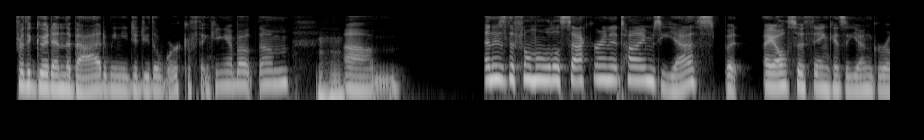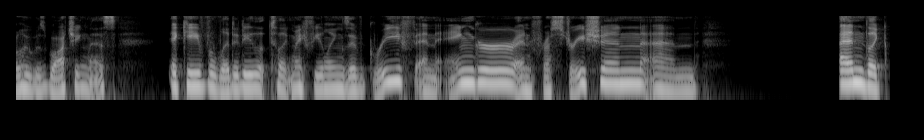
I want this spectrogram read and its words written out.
for the good and the bad we need to do the work of thinking about them Mhm. um and is the film a little saccharine at times yes but i also think as a young girl who was watching this it gave validity to like my feelings of grief and anger and frustration and and like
